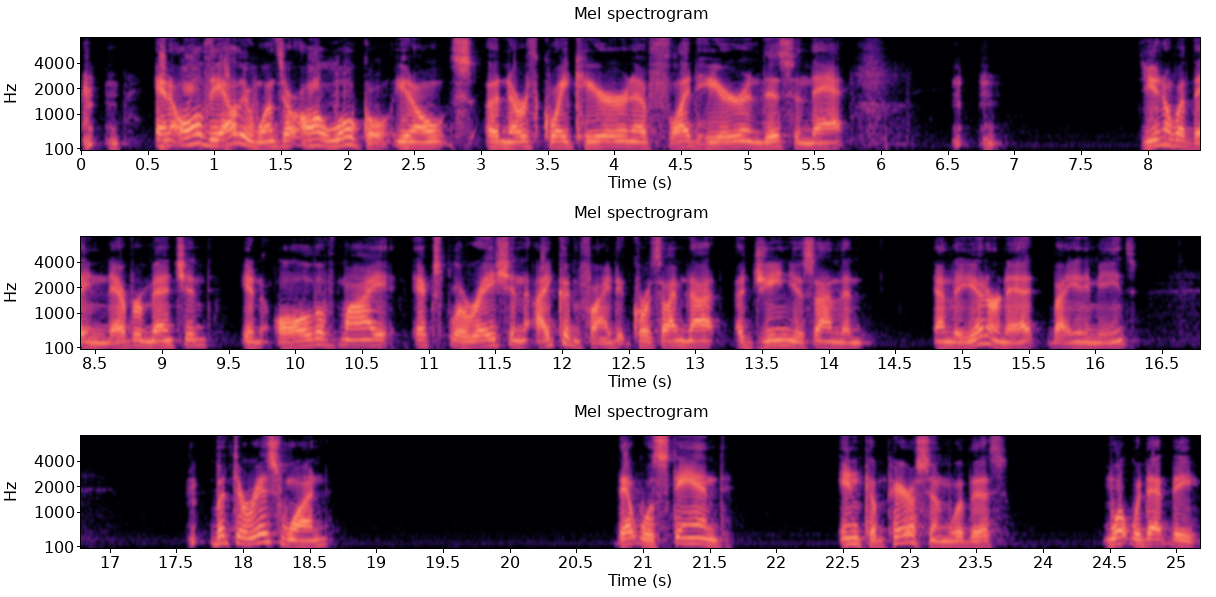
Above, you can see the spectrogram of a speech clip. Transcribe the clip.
and all the other ones are all local, you know, an earthquake here and a flood here and this and that. Do you know what they never mentioned in all of my exploration? I couldn't find it. Of course, I'm not a genius on the, on the internet by any means. But there is one that will stand in comparison with this, what would that be?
